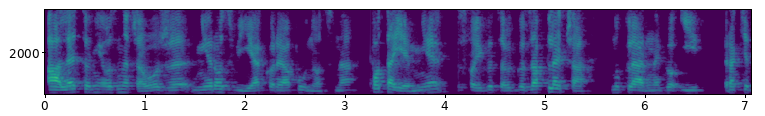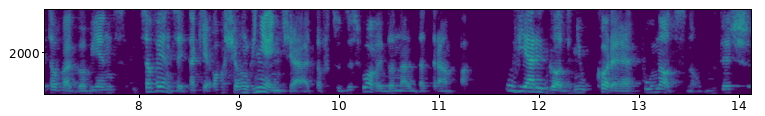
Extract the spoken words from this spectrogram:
ale to nie oznaczało, że nie rozwija Korea Północna potajemnie swojego całego zaplecza nuklearnego i rakietowego. Więc i co więcej, takie osiągnięcia, to w cudzysłowie Donalda Trumpa, uwiarygodnił Koreę Północną, gdyż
